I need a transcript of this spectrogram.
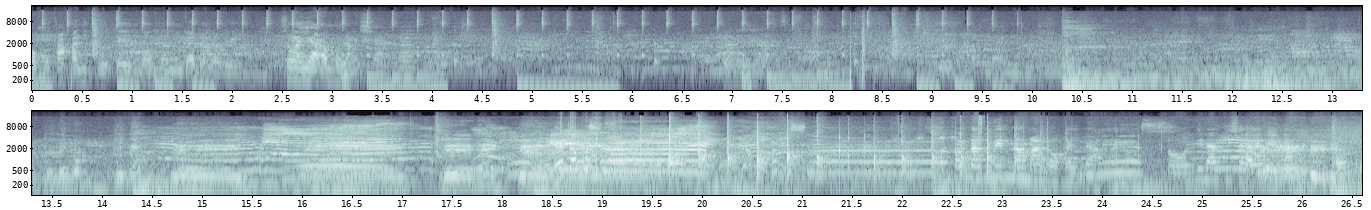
huwag mong kakalikutin, huwag mong gagalawin. So hayaan mo lang siya. ha? Galing, oh. Galing. Yay! Yay! Yay! Hey! Yay! Eh, tapos na! Tapos na! Pag nag-win naman, okay lang. So, hindi natin sa lalagay Hey! photo.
